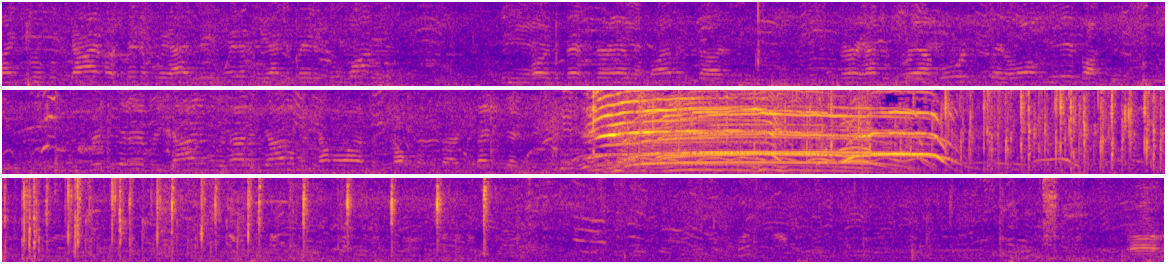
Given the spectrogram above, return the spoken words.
Thanks for a good game. I said if we had to win it, we had to beat a good one. This is probably the best around at the moment, so very happy for our boys. It's been a long year, but we've ripped it every game. We've had a go and we've come away with a couple. So thank you. Uh,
